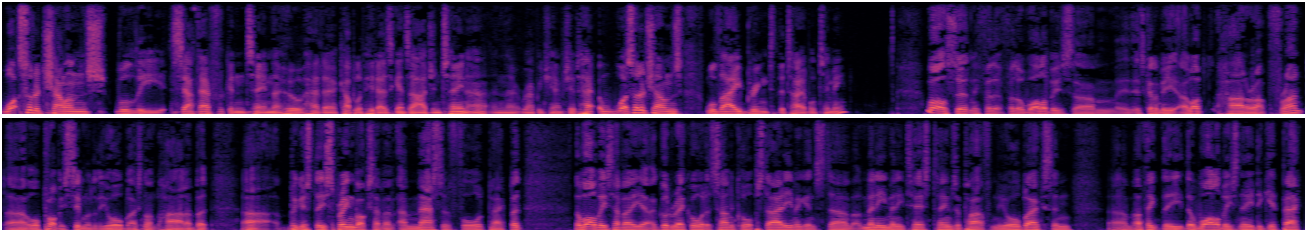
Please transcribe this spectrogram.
What sort of challenge will the South African team, who have had a couple of hitters against Argentina in the Rugby Championship, what sort of challenge will they bring to the table, Timmy? Well, certainly for the for the Wallabies, um, it's going to be a lot harder up front. Uh, well, probably similar to the All Blacks, not harder, but uh, because the Springboks have a, a massive forward pack, but. The Wallabies have a, a good record at Suncorp Stadium against um, many, many Test teams apart from the All Blacks, and um, I think the, the Wallabies need to get back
